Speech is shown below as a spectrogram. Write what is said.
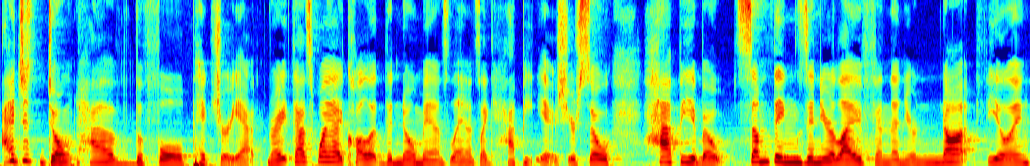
I just don't have the full picture yet, right? That's why I call it the no man's land. It's like happy ish. You're so happy about some things in your life, and then you're not feeling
